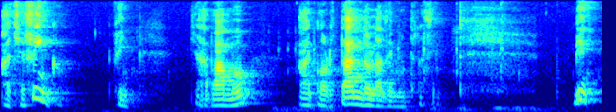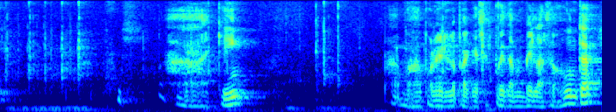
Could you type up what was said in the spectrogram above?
H5. En fin, ya vamos acortando la demostración. Bien, aquí vamos a ponerlo para que se puedan ver las dos juntas.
